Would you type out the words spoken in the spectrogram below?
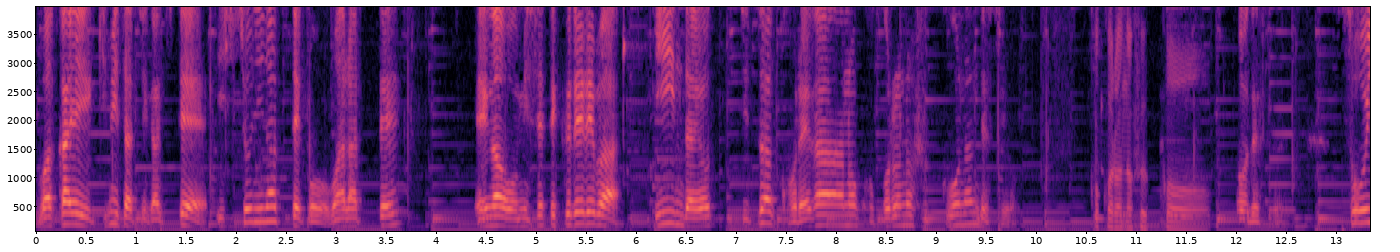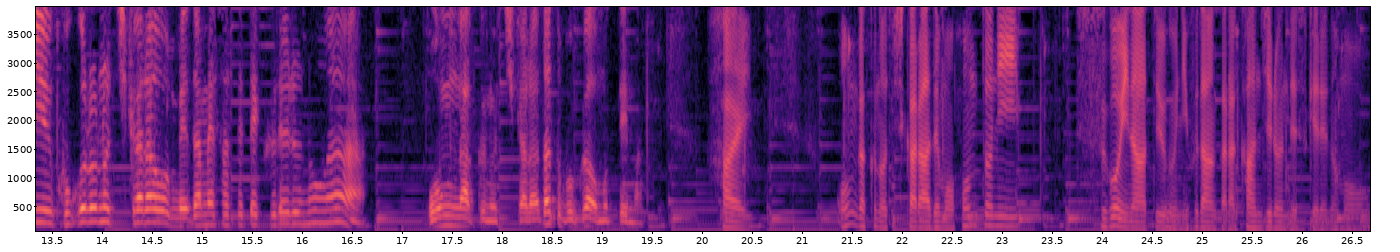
若い君たちが来て一緒になってこう笑って笑顔を見せてくれればいいんだよ。実はこれがあの心の復興なんですよ。心の復興。そうです。そういう心の力を目覚めさせてくれるのが音楽の力だと僕は思っています。はい。音楽の力でも本当にすごいなというふうに普段から感じるんですけれども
